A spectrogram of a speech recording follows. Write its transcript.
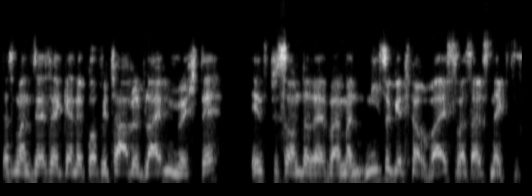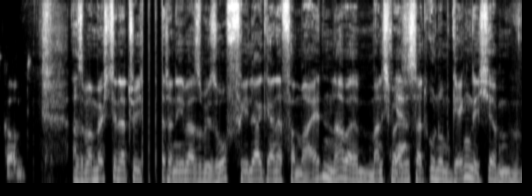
dass man sehr, sehr gerne profitabel bleiben möchte. Insbesondere, weil man nie so genau weiß, was als nächstes kommt. Also man möchte natürlich als Unternehmer sowieso Fehler gerne vermeiden, ne? aber manchmal ja. ist es halt unumgänglich. Ähm,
